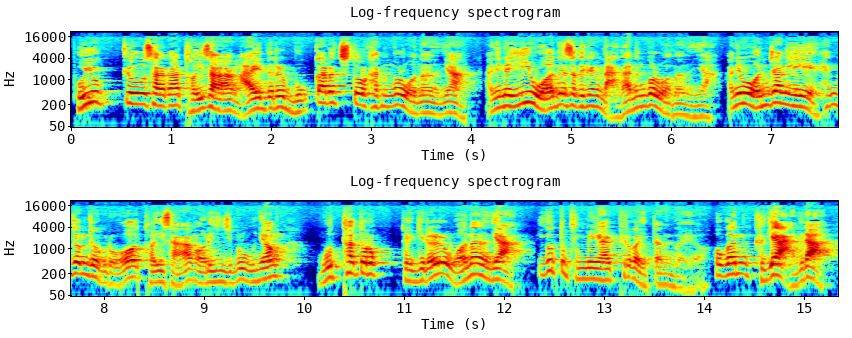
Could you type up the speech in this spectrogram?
보육교사가 더 이상 아이들을 못 가르치도록 하는 걸 원하느냐 아니면 이 원에서 그냥 나가는 걸 원하느냐 아니면 원장이 행정적으로 더 이상 어린이집을 운영 못하도록 되기를 원하느냐 이것도 분명히 할 필요가 있다는 거예요. 혹은 그게 아니라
